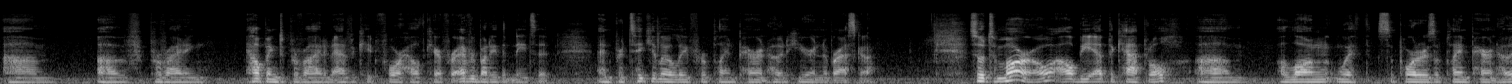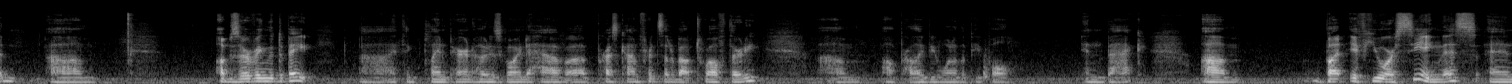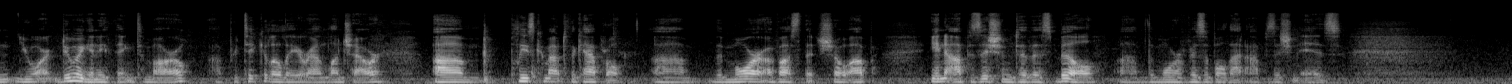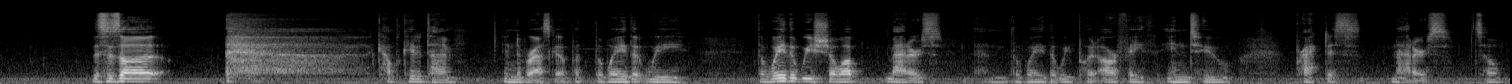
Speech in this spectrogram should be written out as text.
um, of providing, helping to provide and advocate for health care for everybody that needs it, and particularly for Planned Parenthood here in Nebraska. So tomorrow I'll be at the Capitol um, along with supporters of Planned Parenthood um, observing the debate. Uh, I think Planned Parenthood is going to have a press conference at about 1230. Um, I'll probably be one of the people in back. Um, but if you are seeing this and you aren't doing anything tomorrow, uh, particularly around lunch hour, um, please come out to the Capitol. Um, the more of us that show up in opposition to this bill, uh, the more visible that opposition is. This is a complicated time in Nebraska, but the way that we the way that we show up matters and the way that we put our faith into practice matters. So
